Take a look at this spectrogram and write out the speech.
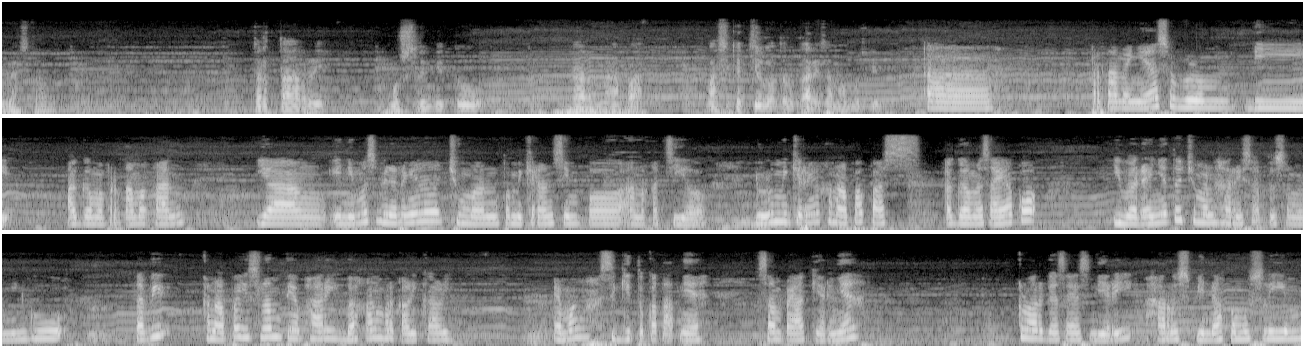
11 tahun Tertarik muslim itu karena apa? Masih kecil kok tertarik sama muslim? Uh, pertamanya sebelum di agama pertama kan yang ini mah sebenarnya cuman pemikiran simple anak kecil. Hmm. Dulu mikirnya kenapa pas agama saya kok ibadahnya tuh cuman hari Sabtu sama Minggu. Tapi kenapa Islam tiap hari bahkan berkali-kali? Ya. Emang segitu ketatnya. Sampai akhirnya keluarga saya sendiri harus pindah ke muslim.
